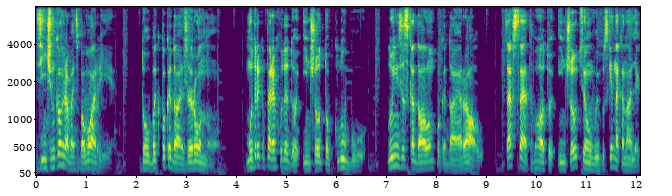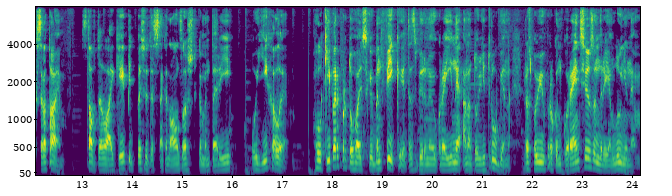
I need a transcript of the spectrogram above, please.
Зінченко гравець Баварії. Довбик покидає Жерону. Мудрик переходить до іншого топ-клубу. Луні зі скандалом покидає Рал. Це все та багато іншого в цьому випуску на каналі Extra Time. Ставте лайки, підписуйтесь на канал, залиште коментарі. Поїхали! Голкіпер португальської Бенфіки та збірної України Анатолій Трубін розповів про конкуренцію з Андрієм Луніним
